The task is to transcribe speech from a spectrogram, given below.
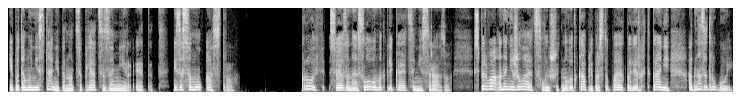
И потому не станет оно цепляться за мир этот и за саму Астру, Кровь, связанная словом, откликается не сразу. Сперва она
